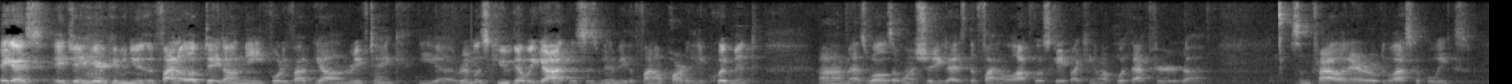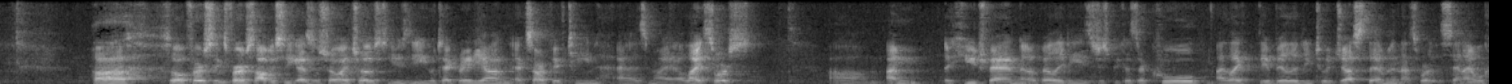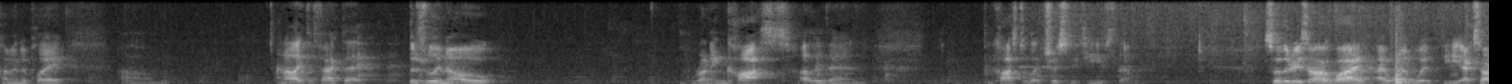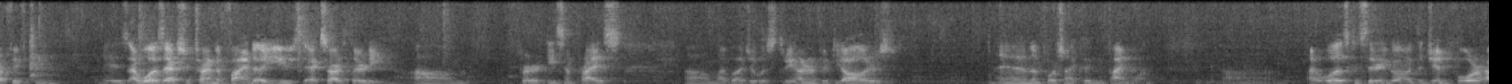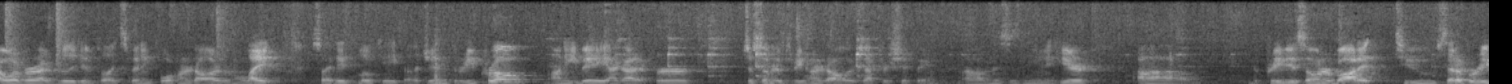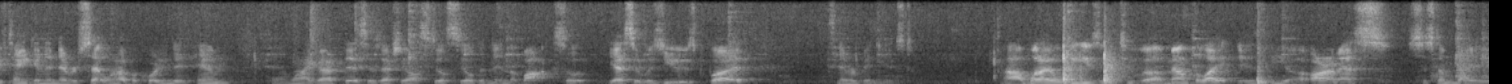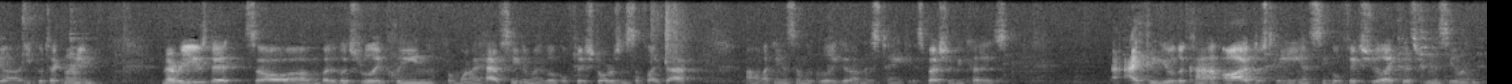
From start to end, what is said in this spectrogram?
Hey guys, AJ here giving you the final update on the 45 gallon reef tank, the uh, rimless cube that we got. This is going to be the final part of the equipment, um, as well as I want to show you guys the final aquascape I came up with after uh, some trial and error over the last couple weeks. Uh, so first things first, obviously you guys will show I chose to use the Ecotech Radion XR15 as my uh, light source. Um, I'm a huge fan of LEDs just because they're cool. I like the ability to adjust them, and that's where the Seneye will come into play. Um, and I like the fact that there's really no running costs other than the cost of electricity to use them. So the reason why I went with the XR15 is I was actually trying to find a used XR30 um, for a decent price. Um, my budget was $350 and unfortunately I couldn't find one. Um, I was considering going with the Gen 4, however I really didn't feel like spending $400 on a light, so I did locate a Gen 3 Pro on eBay. I got it for just under $300 after shipping. Um, this is the unit here. Uh, the previous owner bought it to set up a reef tank and then never set one up according to him. And when I got this, it was actually all still sealed in, in the box. So yes, it was used, but it's never been used. Um, what I will be using to uh, mount the light is the uh, RMS system by uh, Ecotech Marine. Never used it, so um, but it looks really clean from what I have seen in my local fish stores and stuff like that. Um, I think it's gonna look really good on this tank, especially because I think it would look kind of odd just hanging a single fixture like this from the ceiling.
